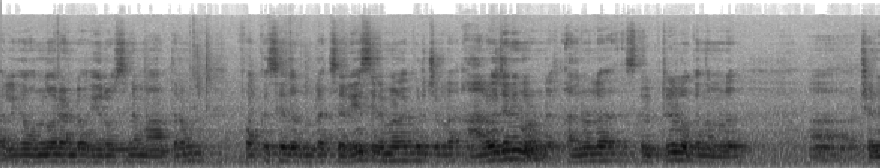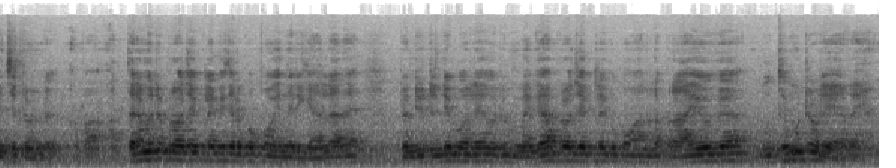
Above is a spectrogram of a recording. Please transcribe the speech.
അല്ലെങ്കിൽ ഒന്നോ രണ്ടോ ഹീറോസിനെ മാത്രം ഫോക്കസ് ചെയ്തിട്ടുള്ള ചെറിയ സിനിമകളെക്കുറിച്ചുള്ള ആലോചനകളുണ്ട്. അതിനുള്ള സ്ക്രിപ്റ്റുകളൊക്കെ നമ്മൾ ക്ഷണിച്ചിട്ടുണ്ട്. അപ്പോൾ അത്തരമൊരു പ്രോജക്റ്റിലേക്ക് ചിലപ്പോൾ പോയിന്നിരിക്കാം. അല്ലാതെ ട്വന്റി ട്വന്റി പോലെ ഒരു മെഗാ പ്രോജക്റ്റിലേക്ക് പോകാനുള്ള പ്രായോഗിക ബുദ്ധിമുട്ടുകൾ ഏറെയാണ്.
